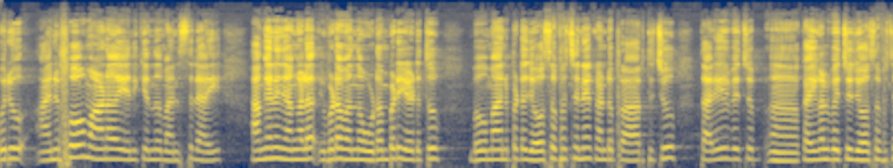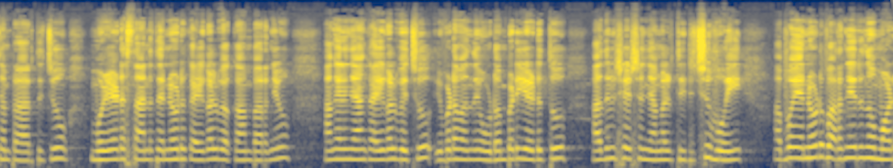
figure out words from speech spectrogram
ഒരു അനുഭവമാണ് എനിക്കിന്ന് മനസ്സിലായി. അങ്ങനെ ഞങ്ങൾ ഇവിടെ വന്ന് ഉടമ്പടി എടുത്തു. ബഹുമാനപ്പെട്ട ജോസഫച്ചനെ കണ്ട് പ്രാർത്ഥിച്ചു. തലയിൽ വെച്ച് കൈകൾ വെച്ച് ജോസഫച്ചൻ പ്രാർത്ഥിച്ചു. മുഴയുടെ സ്ഥാനത്ത് എന്നോട് കൈകൾ വെക്കാൻ പറഞ്ഞു. അങ്ങനെ ഞാൻ കൈകൾ വെച്ചു. ഇവിടെ വന്ന് ഉടമ്പടി എടുത്തു. അതിനുശേഷം ഞങ്ങൾ തിരിച്ചുപോയി. അപ്പോൾ എന്നോട് പറഞ്ഞിരുന്നു മുഴ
